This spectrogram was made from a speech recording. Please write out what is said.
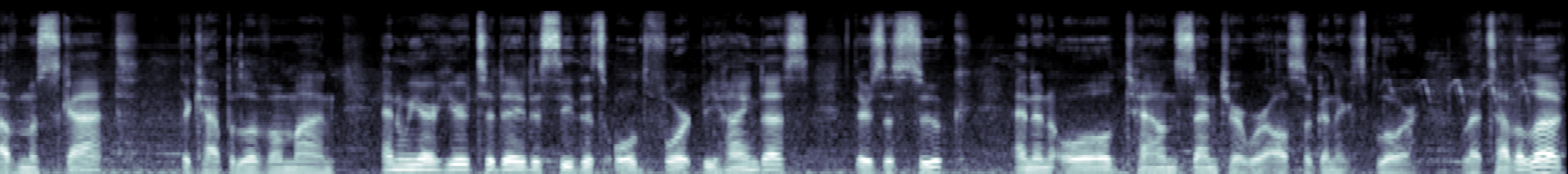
of Muscat, the capital of Oman, and we are here today to see this old fort behind us. There's a souk and an old town center we're also going to explore. Let's have a look.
